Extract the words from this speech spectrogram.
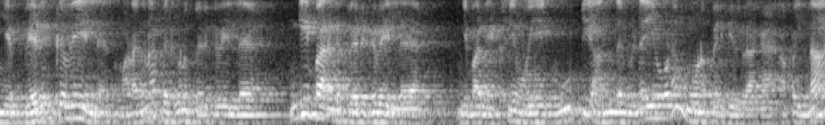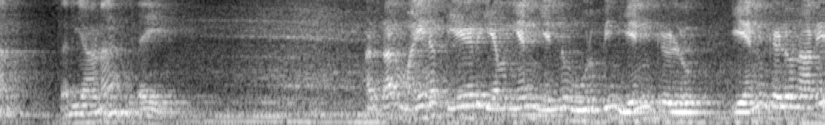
இங்கே பெருக்கவே இல்லை. மடங்குனா பெருக்கணும் பெருக்கவே இல்லை. இங்கேயும் பாருங்கள் பெருக்கவே இல்லை. இங்கே பாருங்கள் எக்ஸையும் ஒய்யை கூட்டி அந்த விடையோட மூணை பெருக்கிருக்கிறாங்க அப்போ இதுதான் சரியான விடை. அடுத்தாக மைனஸ் ஏழு எம்என் என்னும் உறுப்பின் எண் கெழு. எண் கெழுனாலே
